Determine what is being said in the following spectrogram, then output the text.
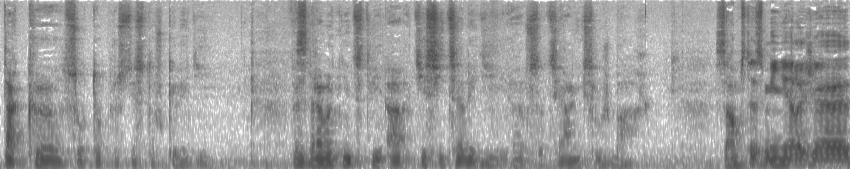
Tak e, jsou to prostě stovky lidí ve zdravotnictví a tisíce lidí e, v sociálních službách. Sám jste zmínil, že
